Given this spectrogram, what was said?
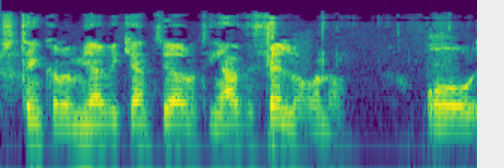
Så tänker de, ja vi kan inte göra någonting, ja vi fäller honom. Och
